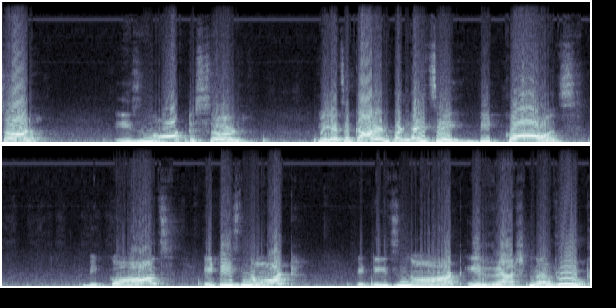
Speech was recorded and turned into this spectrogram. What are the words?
surd is not surd मग याचं कारण पण लिहायचंय. Because because it is not it is not irrational root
